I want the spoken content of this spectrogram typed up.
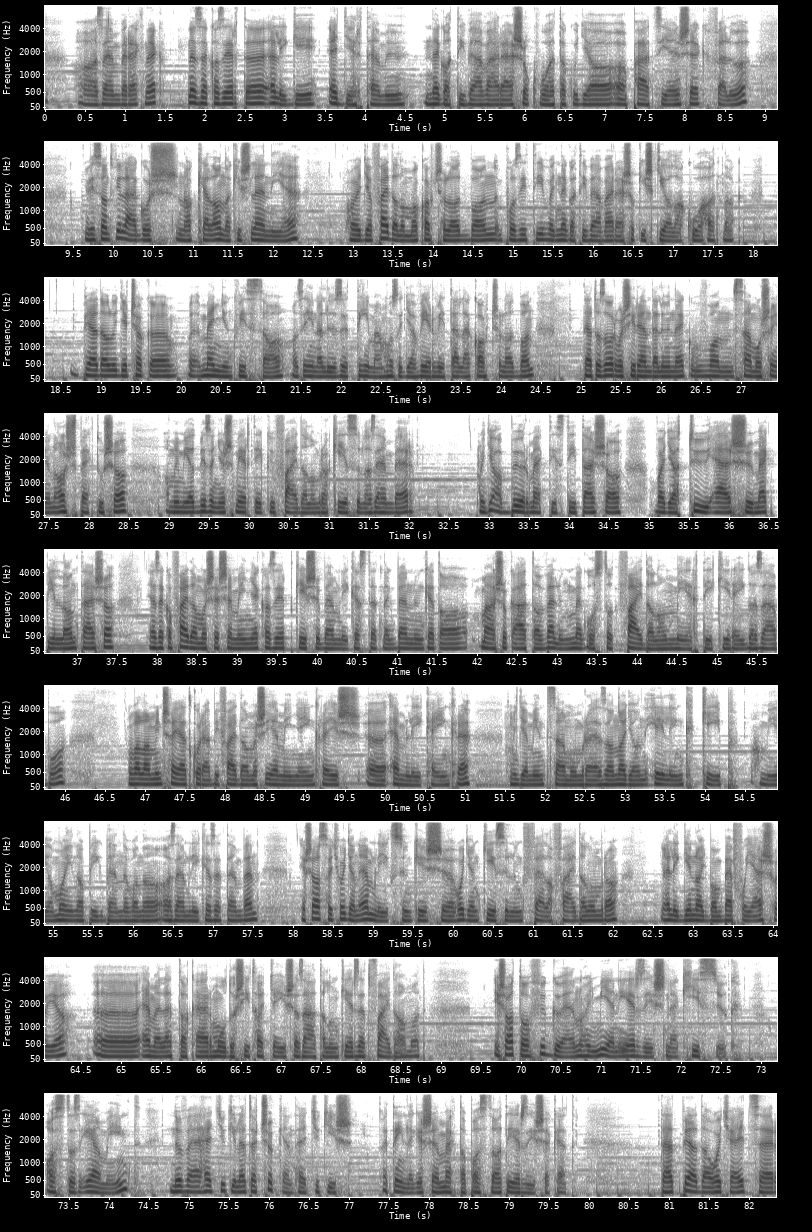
az embereknek. Ezek azért eléggé egyértelmű negatív elvárások voltak ugye a, a páciensek felől, Viszont világosnak kell annak is lennie, hogy a fájdalommal kapcsolatban pozitív vagy negatív elvárások is kialakulhatnak. Például ugye csak menjünk vissza az én előző témámhoz, ugye a vérvétellel kapcsolatban. Tehát az orvosi rendelőnek van számos olyan aspektusa, ami miatt bizonyos mértékű fájdalomra készül az ember, ugye a bőr megtisztítása, vagy a tű első megpillantása, ezek a fájdalmas események azért később emlékeztetnek bennünket a mások által velünk megosztott fájdalom mértékére igazából, valamint saját korábbi fájdalmas élményeinkre és ö, emlékeinkre, ugye, mint számomra ez a nagyon élénk kép, ami a mai napig benne van a, az emlékezetemben, és az, hogy hogyan emlékszünk és hogyan készülünk fel a fájdalomra, eléggé nagyban befolyásolja, emellett akár módosíthatja is az általunk érzett fájdalmat. És attól függően, hogy milyen érzésnek hisszük azt az élményt, növelhetjük, illetve csökkenthetjük is a ténylegesen megtapasztalt érzéseket. Tehát például, hogyha egyszer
